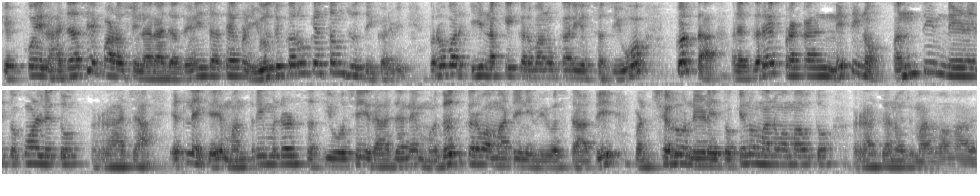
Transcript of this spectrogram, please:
કે કોઈ રાજા છે પાડોશીના રાજા, તો એની સાથે આપણે યુદ્ધ કરવું કે સમજૂતી કરવી? બરોબર? એ નક્કી કરવાનું કાર્ય સચિવો કરતા અને દરેક પ્રકારની નીતિનો અંતિમ નિર્ણય તો કોણ લેતો? રાજા. એટલે કે મંત્રીમંડળ સચિવો છે, એ રાજાને મદદ કરવા માટેની વ્યવસ્થા હતી, પણ છેલ્લો નિર્ણય તો કેનો માનવામાં આવતો? રાજાનો જ માનવામાં આવે.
